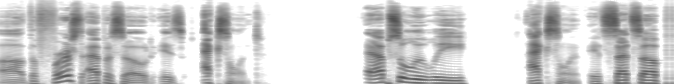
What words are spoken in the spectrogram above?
Uh, the first episode is excellent. Absolutely excellent. It sets up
